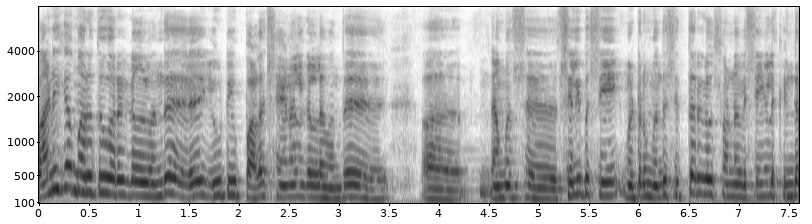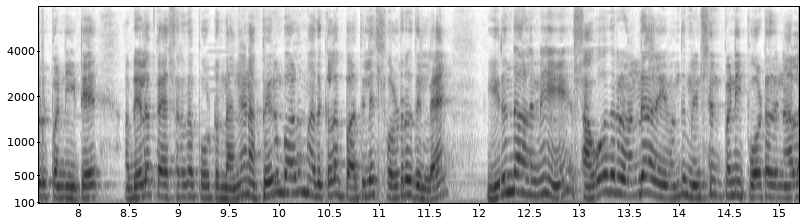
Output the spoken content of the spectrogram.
வணிக மருத்துவர்கள் வந்து யூடியூப் பல சேனல்களில் வந்து நம்ம செலிபஸி மற்றும் வந்து சித்தர்கள் சொன்ன விஷயங்களை கிண்டல் பண்ணிட்டு அப்படியெல்லாம் பேசுகிறத போட்டிருந்தாங்க. நான் பெரும்பாலும் அதுக்கெல்லாம் பதிலே சொல்கிறதில்ல இருந்தாலுமே சகோதரர் வந்து அதை வந்து மென்ஷன் பண்ணி போட்டதுனால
